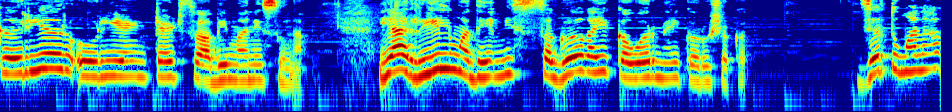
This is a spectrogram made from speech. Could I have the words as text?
career oriented स्वाभिमानी सुना या रीलमध्ये मी सगळं काही कवर नाही करू शकत. जर तुम्हाला हा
